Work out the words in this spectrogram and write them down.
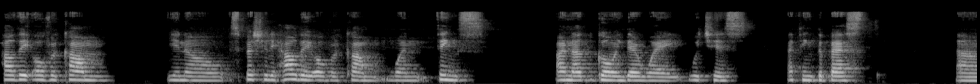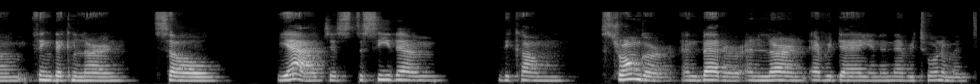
how they overcome, you know, especially how they overcome when things are not going their way, which is I think the best um, thing they can learn. So yeah, just to see them become stronger and better and learn every day and in every tournament.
